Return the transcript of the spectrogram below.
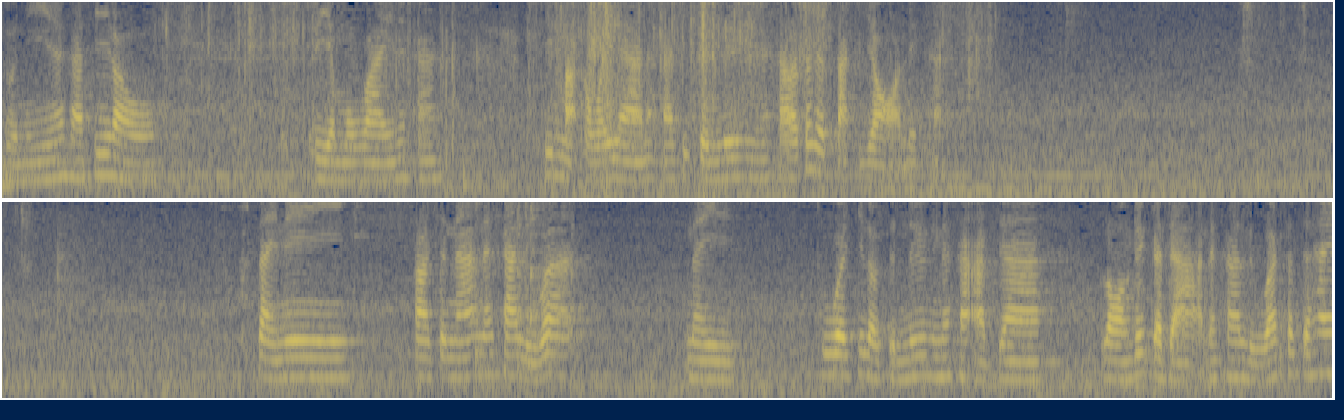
ส่วนนี้นะคะที่เราเตรียมเอาไว้นะคะ ที่หมักเอาไว้แล้วนะคะ ที่จะนึ่งนะคะแล้วก็จะตักหยอดเลยค่ะ ใส่ในภาชนะนะคะ หรือว่าในถ้วยที่เราจะนึ่งนะคะ อาจจะ รองด้วยกระดาษนะคะ หรือว่าถ้าจะให้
